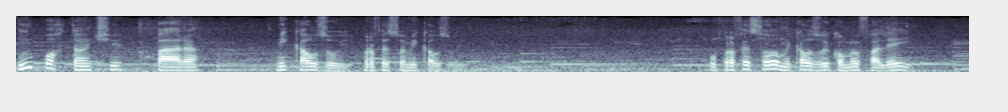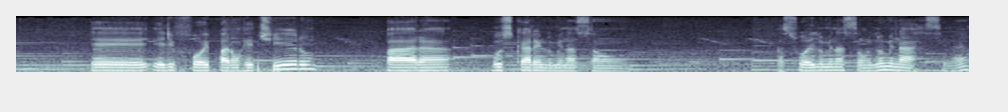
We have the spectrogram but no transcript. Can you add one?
importante para Mikao Zui, professor Mikao Zui. O professor Mikao Zui, como eu falei, é, ele foi para um retiro para buscar a iluminação, a sua iluminação, iluminar-se, né?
